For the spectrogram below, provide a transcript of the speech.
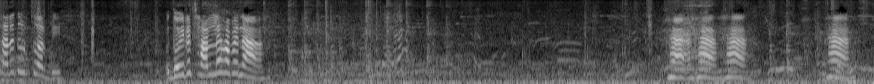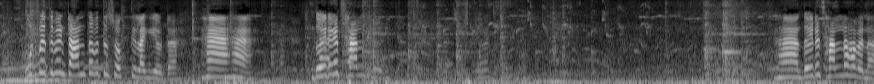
তাহলে তো উঠতে পারবি। দইটা ছাড়লে হবে না। হ্যাঁ হ্যাঁ হ্যাঁ হ্যাঁ। উঠবে তুমি, টানতে হবে তো শক্তি লাগিয়ে ওটা। হ্যাঁ হ্যাঁ। দইটাকে ছাড় হ্যাঁ দইটা ছাড়লে হবে না।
